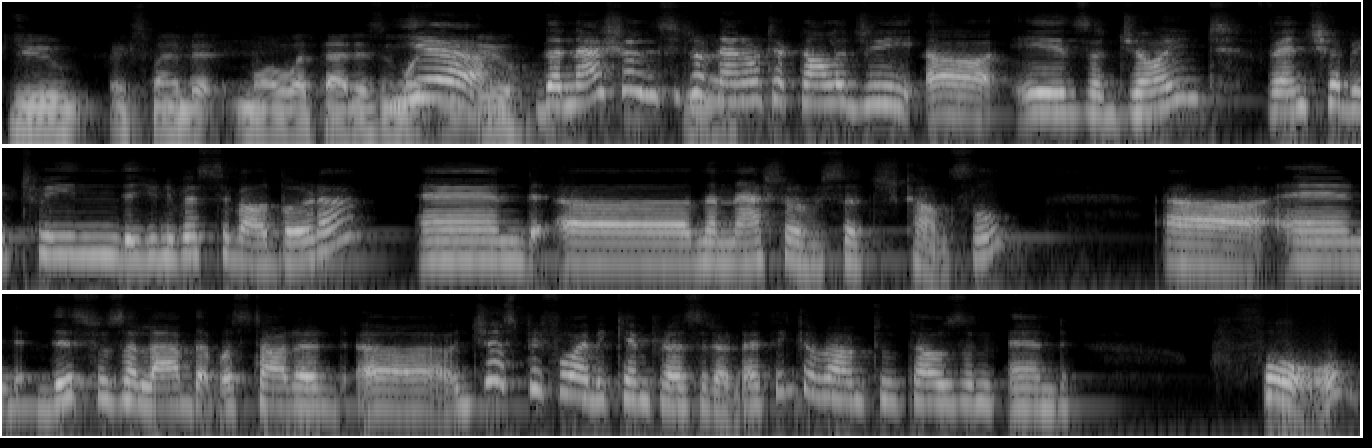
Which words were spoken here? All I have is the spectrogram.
Could you explain a bit more what that is and what yeah, you do? the National Institute of Nanotechnology uh, is a joint venture between the University of Alberta and uh, the National Research Council. Uh, and this was a lab that was started uh, just before I became president, I think around 2004.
